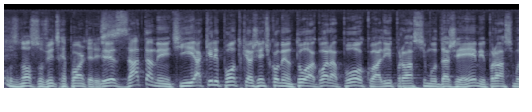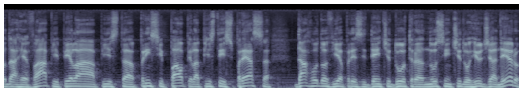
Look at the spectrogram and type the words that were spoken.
Os nossos ouvintes repórteres. Exatamente. E aquele ponto que a gente comentou agora há pouco, ali próximo da GM, próximo da Revap, pela pista principal, pela pista expressa da rodovia Presidente Dutra no sentido Rio de Janeiro,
